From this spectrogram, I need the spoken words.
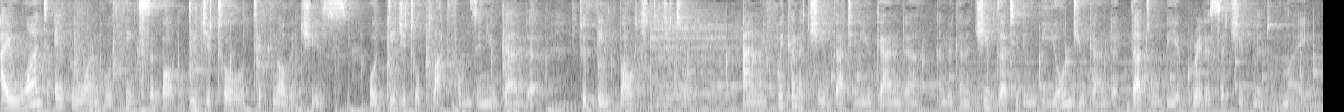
I want everyone who thinks about digital technologies or digital platforms in Uganda to think about Digital. And if we can achieve that in Uganda and we can achieve that even beyond Uganda, that will be a greatest achievement of mine.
